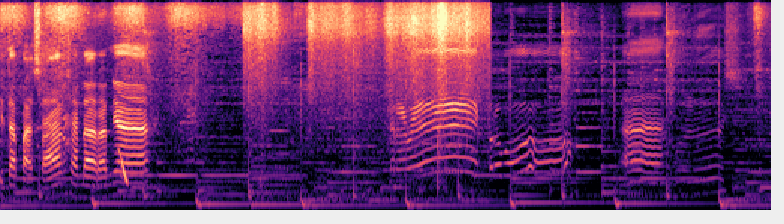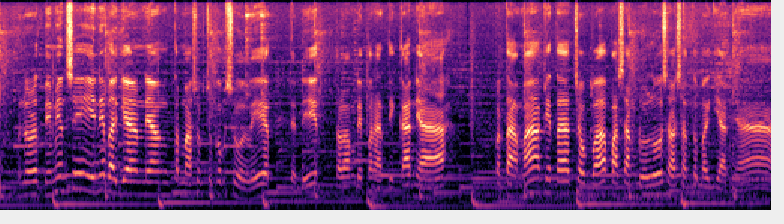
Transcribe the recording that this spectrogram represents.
kita pasang sandarannya. Ah. Menurut Mimin sih ini bagian yang termasuk cukup sulit jadi tolong diperhatikan ya Pertama kita coba pasang dulu salah satu bagiannya.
